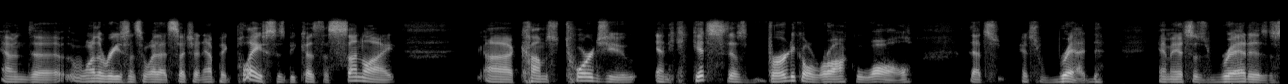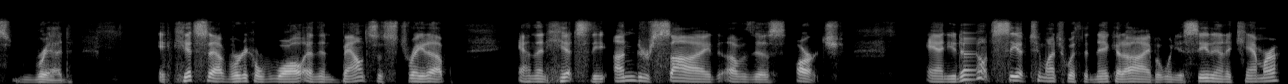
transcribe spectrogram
and uh, one of the reasons why that's such an epic place is because the sunlight uh, comes towards you and hits this vertical rock wall that's it's red. I mean, it's as red as red. It hits that vertical wall and then bounces straight up and then hits the underside of this arch. And you don't see it too much with the naked eye, but when you see it in a camera,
